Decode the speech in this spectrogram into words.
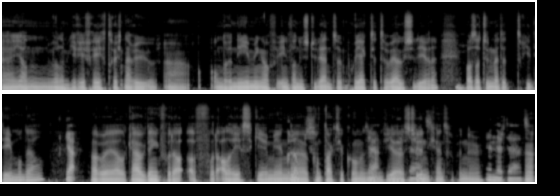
Uh, Jan Willem, je refereert terug naar uw uh, onderneming of een van uw studentenprojecten terwijl je studeerde. Mm. Was dat toen met het 3D-model? Ja. Waar wij elkaar ook denk ik voor de, voor de allereerste keer mee in uh, contact gekomen zijn ja, via inderdaad. Student Entrepreneur. Inderdaad. Ja.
